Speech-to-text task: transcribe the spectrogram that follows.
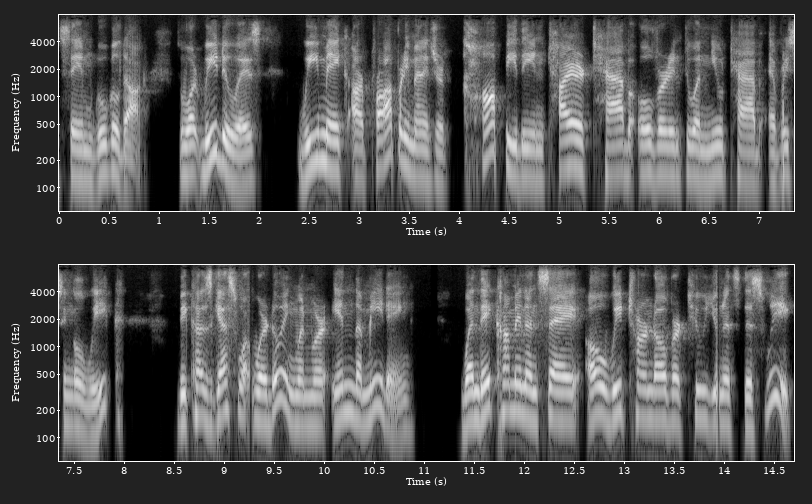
same Google Doc. So what we do is we make our property manager copy the entire tab over into a new tab every single week. Because guess what we're doing when we're in the meeting? When they come in and say, oh, we turned over two units this week,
